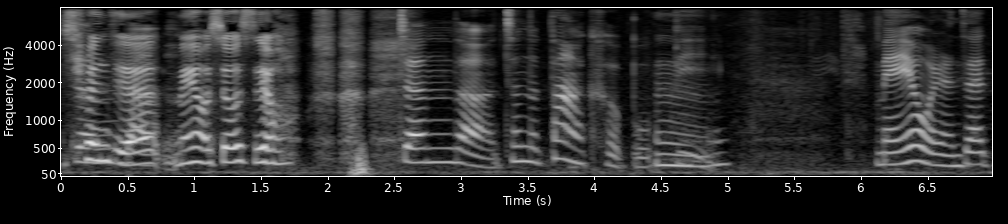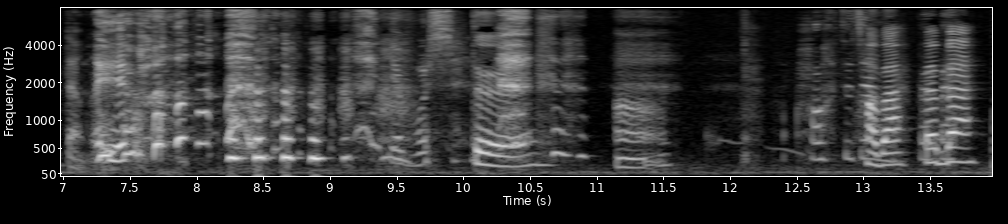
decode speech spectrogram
春节没有休息哦。真的真的大可不必，嗯，没有人在等，也 不也不是。对，嗯，好，就这样，好吧，拜。拜拜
